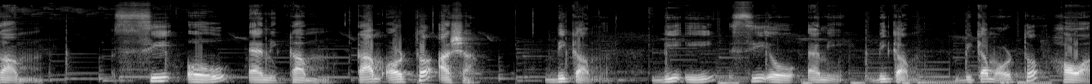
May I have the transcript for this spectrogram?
কাম। সি ও এম ই কাম। কাম অর্থ আশা। Become B E C O M E become become অর্থ হওয়া।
